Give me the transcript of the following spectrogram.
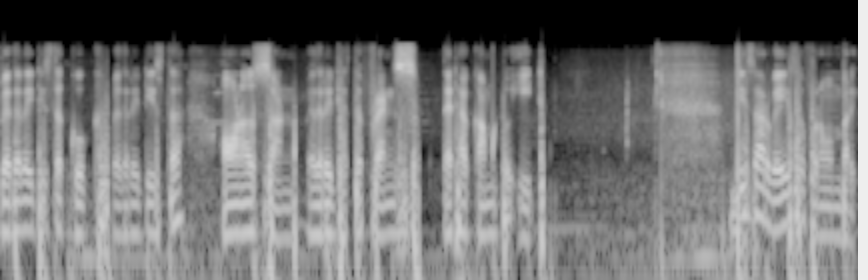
Whether it is the cook whether it is the owner's son whether it is the friends that have come to eat. These are ways of remembering.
